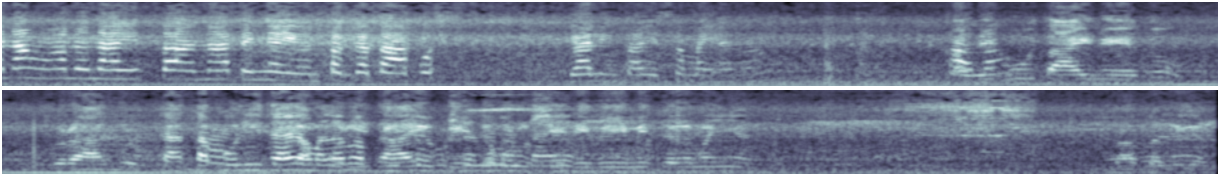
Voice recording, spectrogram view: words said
saan ang ano na natin ngayon pagkatapos galing tayo sa may ano? Kalang? po tayo nito. Sigurado. Tatapuli tayo, malamang tayo, dito Cruz, tayo. sinimimit na naman yan. Babalikan.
